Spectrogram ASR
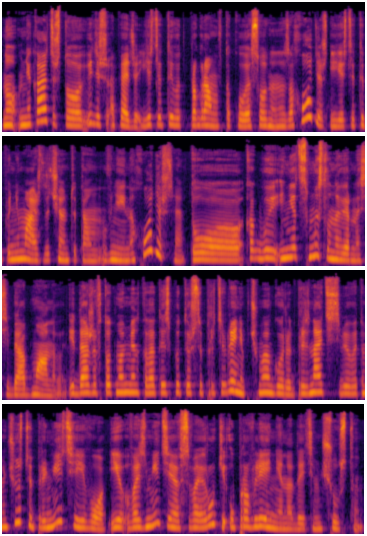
Но мне кажется, что, видишь, опять же, если ты вот в программу в такую осознанно заходишь, и если ты понимаешь, зачем ты там в ней находишься, то как бы и нет смысла, наверное, себя обманывать. И даже в тот момент, когда ты испытываешь сопротивление, почему я говорю, признайте себе в этом чувстве, примите возьмите его и возьмите в свои руки управление над этим чувством.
